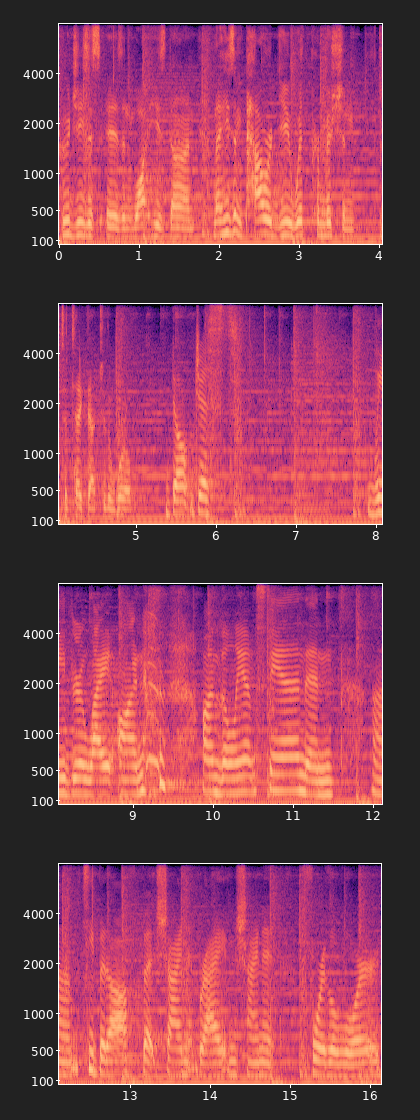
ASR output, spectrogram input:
who Jesus is and what he's done, and that he's empowered you with permission to take that to the world. Don't just leave your light on, on the lampstand and um, keep it off, but shine it bright and shine it for the Lord.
